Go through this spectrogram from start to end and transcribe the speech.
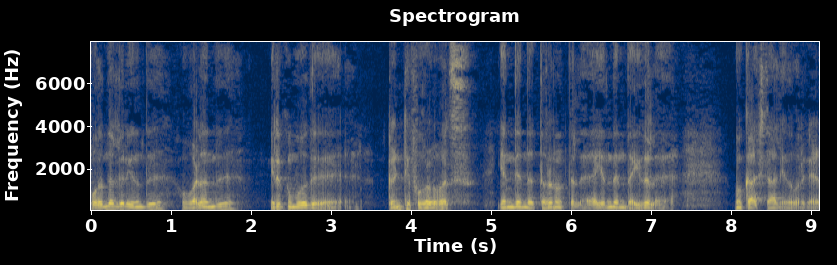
பிறந்ததில் இருந்து வளர்ந்து இருக்கும்போது டுவெண்ட்டி ஃபோர் ஹவர்ஸ் எந்தெந்த தருணத்தில் எந்தெந்த இதில் மு க ஸ்டாலின் அவர்கள்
